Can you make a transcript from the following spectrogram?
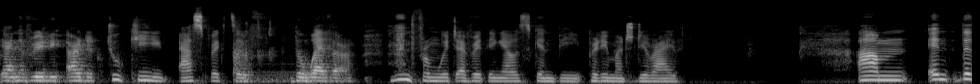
kind of really are the two key aspects of the weather and from which everything else can be pretty much derived um, and the,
